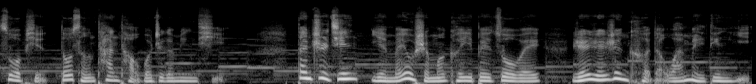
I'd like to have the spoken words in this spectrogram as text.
作品都曾探讨过这个命题，但至今也没有什么可以被作为人人认可的完美定义。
